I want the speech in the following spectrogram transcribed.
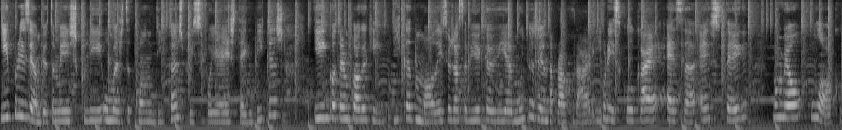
E, por exemplo, eu também escolhi umas de, com dicas, por isso foi a hashtag dicas. E encontrei-me logo aqui, dica de moda, isso eu já sabia que havia muita gente a procurar e por isso coloquei essa hashtag no meu bloco.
